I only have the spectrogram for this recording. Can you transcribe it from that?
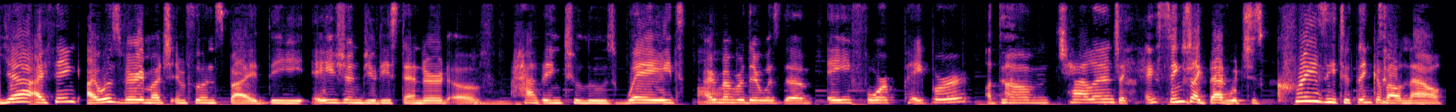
Yeah, I think I was very much influenced by the Asian beauty standard of having to lose weight. I remember there was the A4 paper Ah, um, challenge, like things like that, which is crazy to think about now.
